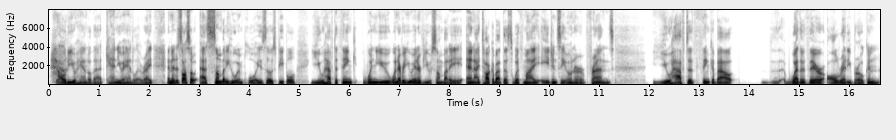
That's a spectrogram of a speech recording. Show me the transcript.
How Yeah. do you handle that? Can you handle it? Right. And then it's also as somebody who employs those people, you have to think when you, whenever you interview somebody, and I talk about this with my agency owner friends, you have to think about whether they're already broken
